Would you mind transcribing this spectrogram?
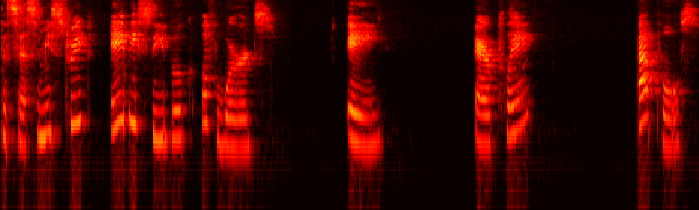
The Sesame Street ABC Book of Words. A. Airplane. Apples.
